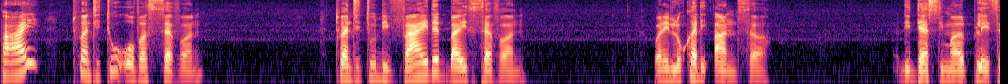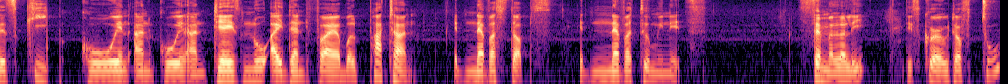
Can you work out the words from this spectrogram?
Pi 22 over 7 22 divided by 7 when you look at the answer the decimal places keep going and going and there is no identifiable pattern it never stops it never terminates similarly the square root of 2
